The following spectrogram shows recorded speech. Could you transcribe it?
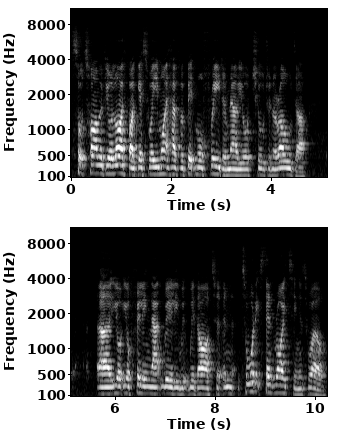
sort of time of your life, I guess, where you might have a bit more freedom now your children are older. Uh, you're, you're filling that really with, with art, and to what extent writing as well?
